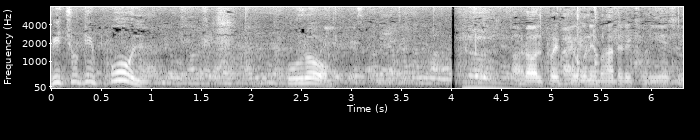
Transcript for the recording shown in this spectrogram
বিচুটি ফুল পুরো। আর অল্প একটুখানি ভাত রেখে দিয়েছি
